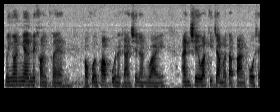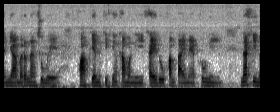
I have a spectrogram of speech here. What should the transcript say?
ไม่งอนแงนไม่คลอนแคลนขอควรพ่อคูณอาการเช่นนั้นไว้ อันเชวะกิจามตปังโกชัญญามรณังสุเว ความเพียรเป็นกิจที่ต้องทำวันนี้ใครรู้ความตายแม้พรุ่งนี้นาฮิโน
